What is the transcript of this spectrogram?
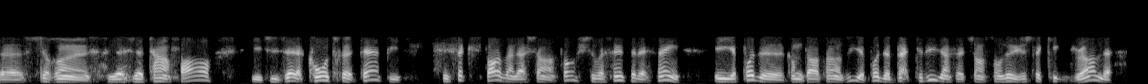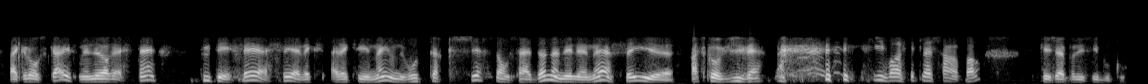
euh, sur un, le, temps fort. Il utilisait le contre-temps, puis c'est ça qui se passe dans la chanson. Je trouvais ça intéressant. Et il n'y a pas de, comme tu as entendu, il n'y a pas de batterie dans cette chanson-là. Il y a juste le kick drum, la, grosse caisse, mais le restant, tout est fait assez avec, avec les mains au niveau de percussif. Donc, ça donne un élément assez, euh, en tout cas, vivant qui va avec la chanson, que j'apprécie beaucoup.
